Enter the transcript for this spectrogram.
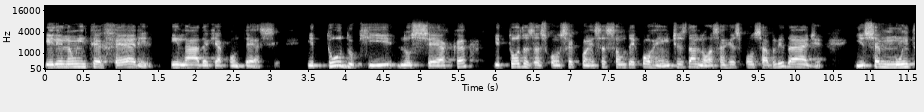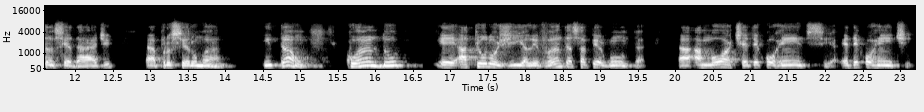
ele não interfere em nada que acontece. E tudo que nos cerca e todas as consequências são decorrentes da nossa responsabilidade. Isso é muita ansiedade ah, para o ser humano. Então, quando eh, a teologia levanta essa pergunta, a, a morte é decorrente, é decorrente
